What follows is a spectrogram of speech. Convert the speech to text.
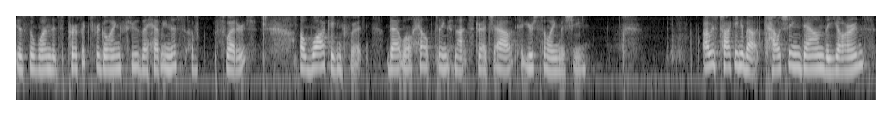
is the one that's perfect for going through the heaviness of sweaters. A walking foot, that will help things not stretch out at your sewing machine. I was talking about couching down the yarns.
